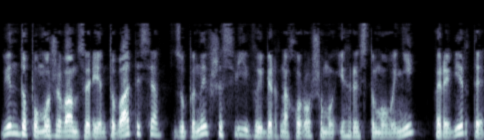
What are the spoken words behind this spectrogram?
Він допоможе вам зорієнтуватися, зупинивши свій вибір на хорошому ігристому вині, перевірте,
